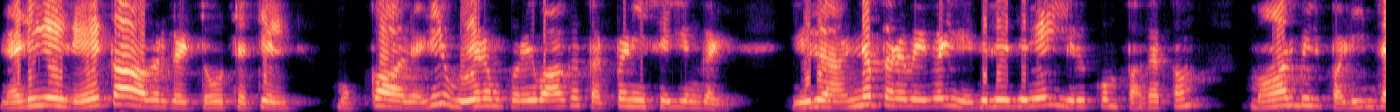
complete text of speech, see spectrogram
நடிகை ரேகா அவர்கள் தோற்றத்தில் முக்காலடி உயரம் குறைவாக கற்பனை செய்யுங்கள். இரு அன்னப்பறவைகள் எதிரெதிரே இருக்கும் பதக்கம் மார்பில் படிந்த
